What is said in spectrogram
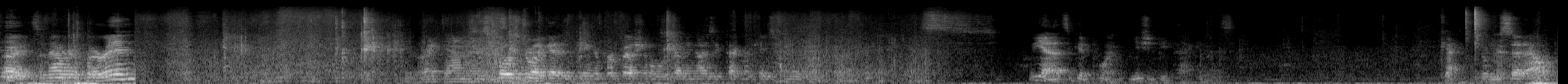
All right. So now we're gonna put her in. Right down there. As close to I get as being a professional was having Isaac pack my case for me. Yeah, that's a good point. You should be packing this. Okay. So we set out,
